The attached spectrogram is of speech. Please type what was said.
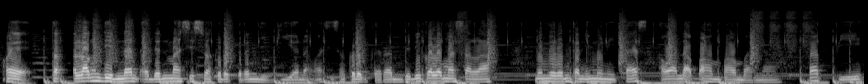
Oke, tolong dinan ada mahasiswa kedokteran gigi anak mahasiswa kedokteran. Jadi kalau masalah menurunkan imunitas, awak tidak paham-paham banget. Tapi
